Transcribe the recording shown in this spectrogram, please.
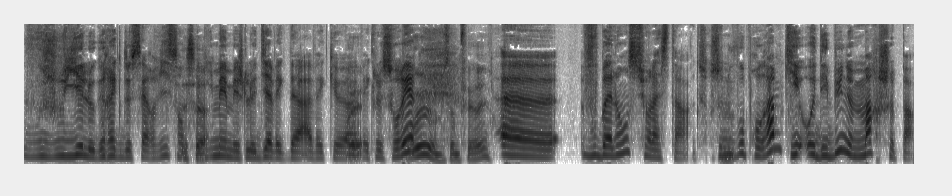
vous jouiez le grec de service, entre guillemets, mais je le dis avec, avec, euh, Ouais. avec le sourire. Oui, ça me fait rire. Euh, vous balance sur la Star, sur ce Mm. nouveau programme qui au début ne marche pas.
